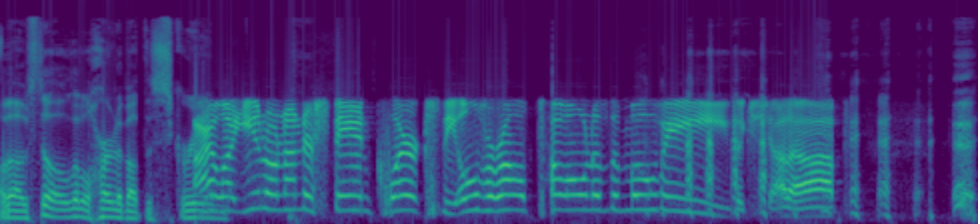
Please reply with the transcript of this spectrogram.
Although I'm still a little hurt about the Scream. I like you don't understand Clerks, the overall tone of the movie. like shut up. I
